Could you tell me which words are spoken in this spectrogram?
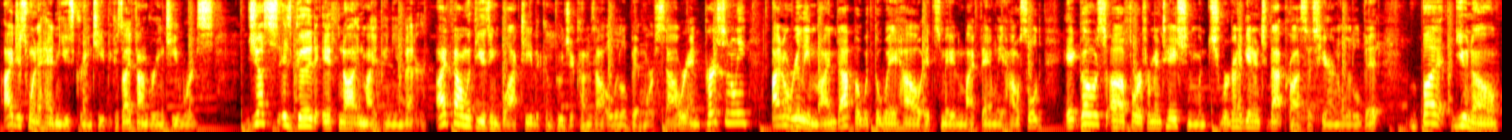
I just went ahead and used green tea because I found green tea works just as good, if not in my opinion better. I found with using black tea, the kombucha comes out a little bit more sour, and personally, I don't really mind that, but with the way how it's made in my family household, it goes uh, for fermentation, which we're gonna get into that process here in a little bit. But, you know,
